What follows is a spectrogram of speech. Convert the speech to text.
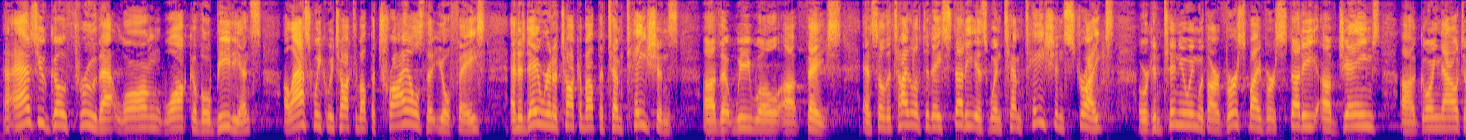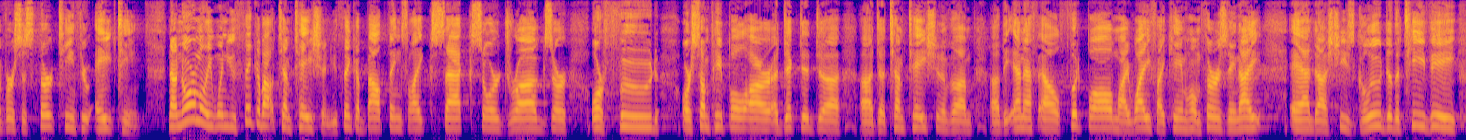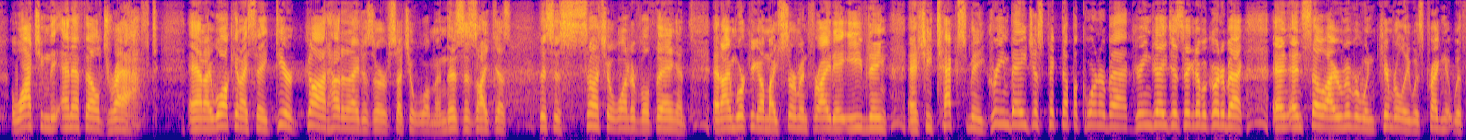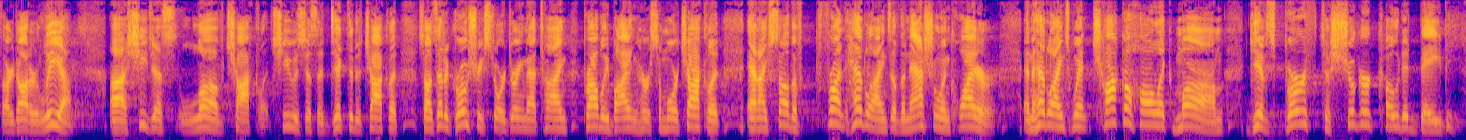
Now, as you go through that long walk of obedience, uh, last week we talked about the trials that you'll face, and today we're going to talk about the temptations uh, that we will uh, face. And so the title of today's study is When Temptation Strikes. We're continuing with our verse by verse study of James, uh, going now to verses 13 through 18. Now, normally when you think about temptation, you think about things like sex or drugs or, or food, or some people are addicted uh, uh, to temptation of um, uh, the NFL football. My wife, I came home Thursday night and uh, she's glued to the TV watching the NFL draft. And I walk in, I say, Dear God, how did I deserve such a woman? This is like just, this is such a wonderful thing. And, and I'm working on my sermon Friday evening, and she texts me, Green Bay just picked up a cornerback. Green Bay just picked up a quarterback. And, and so I remember when Kimberly was pregnant with our daughter Leah. Uh, she just loved chocolate. She was just addicted to chocolate. So I was at a grocery store during that time, probably buying her some more chocolate, and I saw the front headlines of the National Enquirer. And the headlines went, Chocoholic Mom Gives Birth to Sugar Coated Baby.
